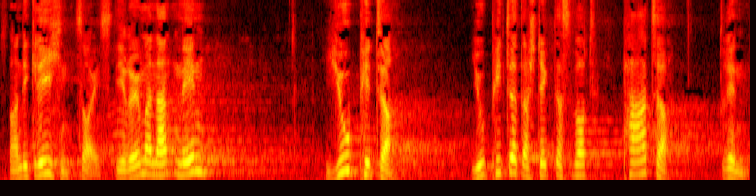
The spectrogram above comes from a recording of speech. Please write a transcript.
das waren die Griechen, Zeus, die Römer nannten ihn Jupiter. Jupiter, da steckt das Wort Pater drin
